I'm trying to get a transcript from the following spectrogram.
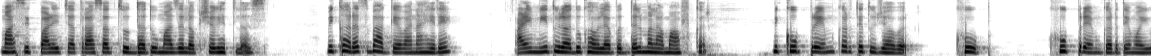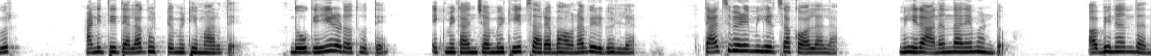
मासिक पाळीच्या त्रासात सुद्धा तू माझं लक्ष घेतलंस. मी खरंच भाग्यवान आहे रे. आणि मी तुला दुखावल्याबद्दल मला माफ कर. मी खूप प्रेम करते तुझ्यावर. खूप. खूप प्रेम करते मयूर. आणि ती त्याला घट्ट मिठी मारते. दोघेही रडत होते. एकमेकांच्या मिठीत साऱ्या भावना विरघडल्या त्याचवेळी मिहीरचा कॉल आला. मिहीर आनंदाने म्हणतो अभिनंदन.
